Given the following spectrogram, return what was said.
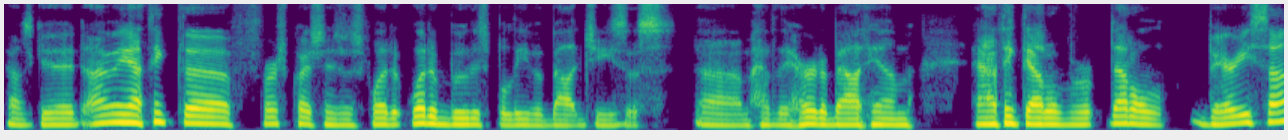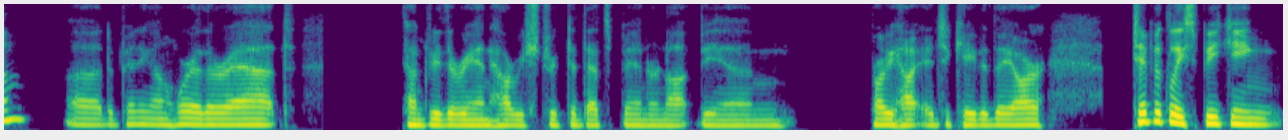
Sounds good. I mean, I think the first question is just what what do Buddhists believe about Jesus? Um, have they heard about him? And I think that'll that'll vary some uh, depending on where they're at, country they're in, how restricted that's been or not been, probably how educated they are. Typically speaking,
